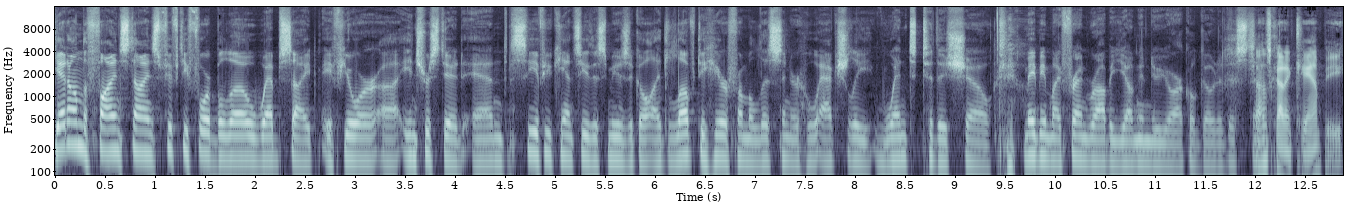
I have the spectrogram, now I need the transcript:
Get on the Feinstein's 54 Below website if you're uh, interested and see if you can't see this musical. I'd love to hear from a listener who actually went to this show. Maybe my friend Robbie Young in New York will go to this. Sounds kind of campy.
